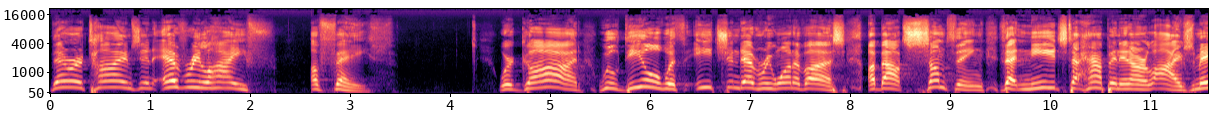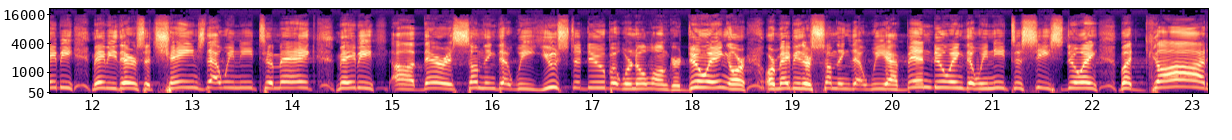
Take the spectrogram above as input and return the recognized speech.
There are times in every life of faith where God will deal with each and every one of us about something that needs to happen in our lives. Maybe, maybe there's a change that we need to make. Maybe uh, there is something that we used to do but we're no longer doing, or, or maybe there's something that we have been doing that we need to cease doing. But God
